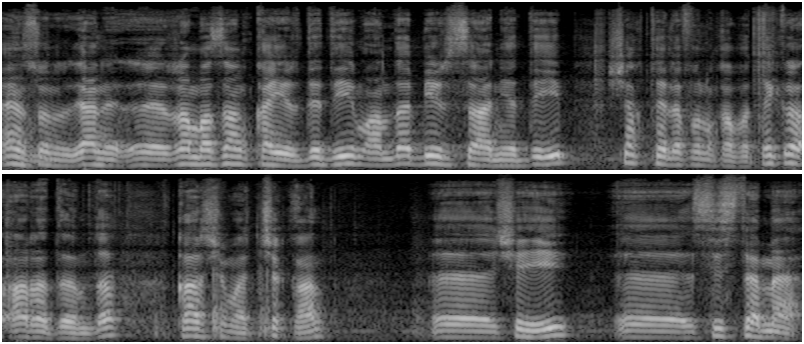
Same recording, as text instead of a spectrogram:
En son yani e, Ramazan kayır dediğim anda bir saniye deyip şak telefonu kapat. Tekrar aradığımda karşıma çıkan e, şeyi e, sisteme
